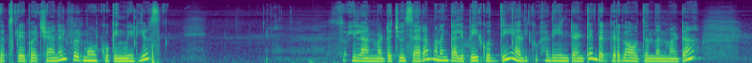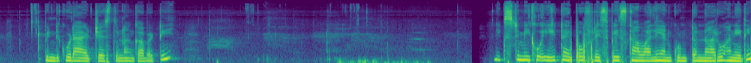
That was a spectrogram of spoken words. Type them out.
subscribe our channel for more cooking videos. So ఇలా అనమాట చూసారా? మనం కలిపే కొద్దీ అది అది ఏంటంటే దగ్గరగా అవుతుందన్నమాట. పిండి కూడా యాడ్ చేస్తున్నాం కాబట్టి. నెక్స్ట్ మీకు ఏ టైప్ ఆఫ్ రెసిపీస్ కావాలి అనుకుంటున్నారు అనేది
